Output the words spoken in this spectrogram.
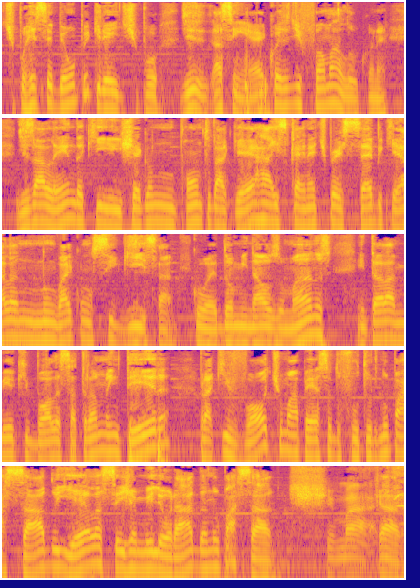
tipo, receber um upgrade. Tipo, diz- assim, é coisa de fã maluco, né? Diz a lenda que chega num ponto da guerra, a Skynet percebe que ela não vai conseguir, sabe? é, Dominar os humanos. Então ela meio que bola essa trama inteira pra que volte uma peça do futuro no passado e ela seja melhorada no passado. Ixi, mas... Cara,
